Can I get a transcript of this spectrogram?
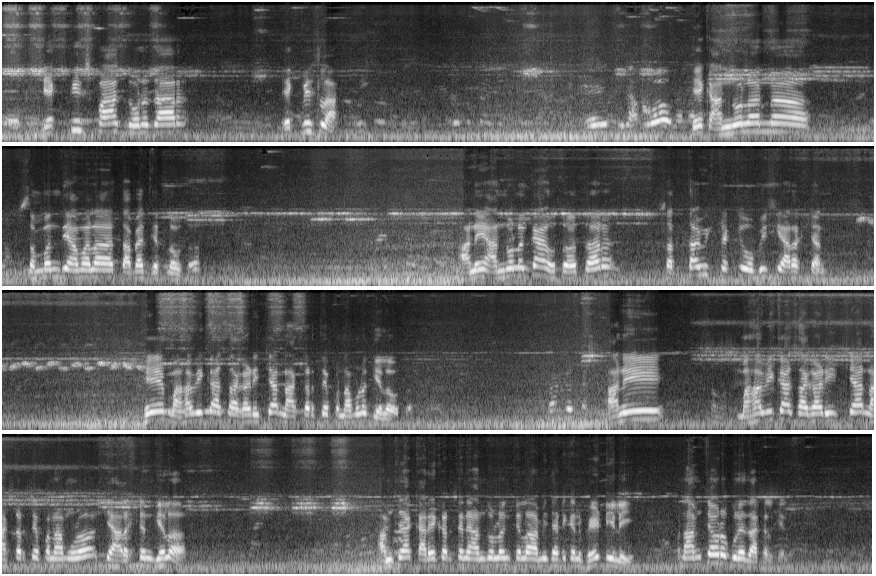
एकतीस पाच दोन हजार एकवीसला. एक आंदोलन संबंधी आम्हाला ताब्यात घेतलं होतं. आणि आंदोलन काय होतं तर सत्तावीस टक्के ओबीसी आरक्षण हे महाविकास आघाडीच्या नाकर्तेपणामुळे गेलं होतं. आणि महाविकास आघाडीच्या नाकर्तेपणामुळं ते आरक्षण गेलं. आमच्या कार्यकर्त्याने आंदोलन केलं आम्ही त्या ठिकाणी भेट दिली पण आमच्यावर गुन्हे दाखल केले.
